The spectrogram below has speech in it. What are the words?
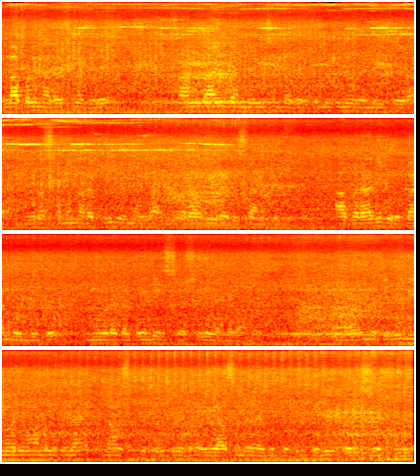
വെള്ളാപ്പള്ളി നടേശനെതിരെ സാമുദായിക അന്തരീക്ഷം തകർക്കുന്നതിന് വേണ്ടിയിട്ടുള്ള ശ്രമം നടത്തി എന്നുള്ള പരാതിയുടെ അടിസ്ഥാനത്തിൽ ആ പരാതി കൊടുക്കാൻ വേണ്ടിയിട്ട് ഇന്നിവിടെ കൽപ്പകഞ്ചേരി സ്റ്റേഷനിൽ വന്നതാണ്. ഇന്ന് തിരൂർ നിയോജക മണ്ഡലത്തിലെ സെക്രട്ടറി റിയാസിന്റെ നേതൃത്വത്തിൽ തിരൂർ പോലീസ് സ്റ്റേഷനിൽ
